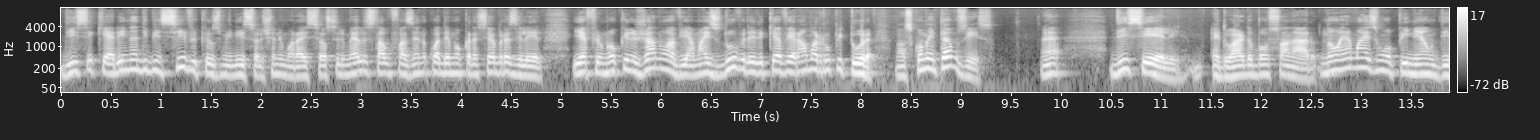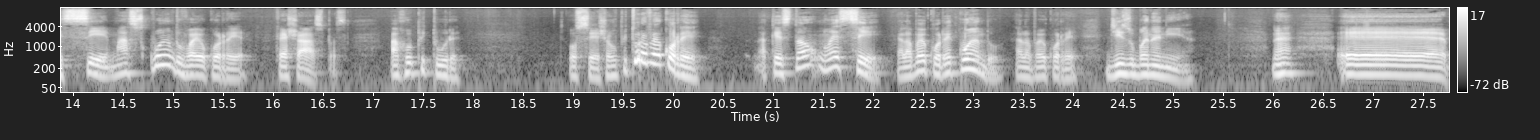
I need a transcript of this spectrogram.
Disse que era inadmissível que os ministros Alexandre Moraes e Celso de Mello estavam fazendo com a democracia brasileira e afirmou que já não havia mais dúvida de que haverá uma ruptura. Nós comentamos isso. Né? Disse ele, Eduardo Bolsonaro, não é mais uma opinião de se, mas quando vai ocorrer? Fecha aspas. A ruptura. Ou seja, a ruptura vai ocorrer. A questão não é se, ela vai ocorrer quando ela vai ocorrer, diz o Bananinha. Né? É,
